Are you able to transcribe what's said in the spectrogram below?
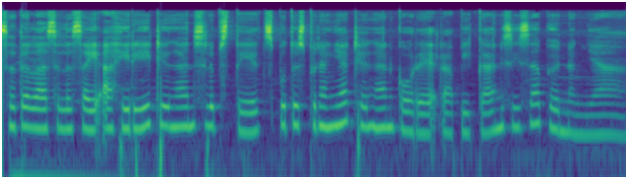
Setelah selesai akhiri dengan slip stitch, putus benangnya dengan korek, rapikan sisa benangnya.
